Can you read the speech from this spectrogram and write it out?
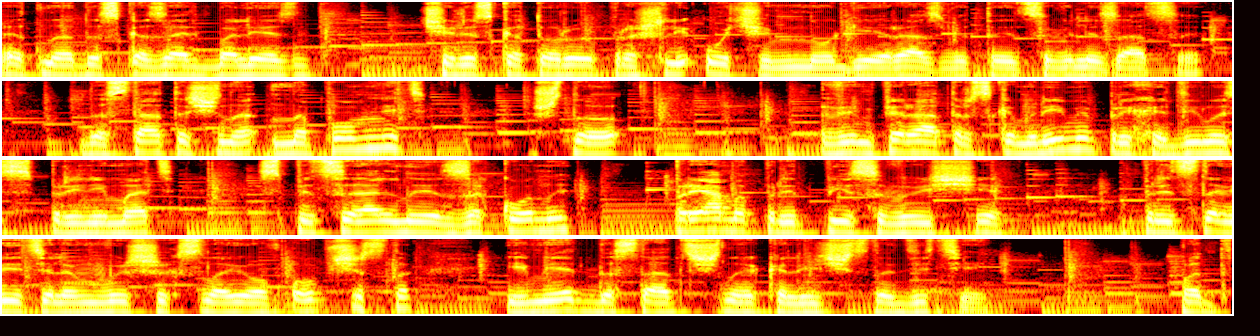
это, надо сказать, болезнь, через которую прошли очень многие развитые цивилизации – Достаточно напомнить, что в императорском Риме приходилось принимать специальные законы, прямо предписывающие представителям высших слоев общества иметь достаточное количество детей под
